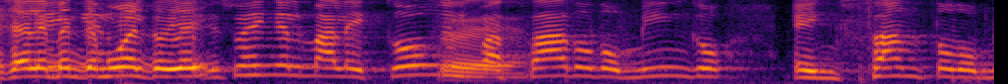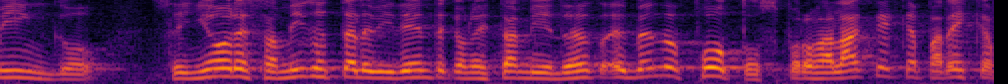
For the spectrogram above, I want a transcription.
salen 20 muertos de ahí. Eso es en el malecón el pasado domingo en Santo Domingo. Señores, amigos televidentes que nos están viendo, es, viendo fotos, pero ojalá que, aparezca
